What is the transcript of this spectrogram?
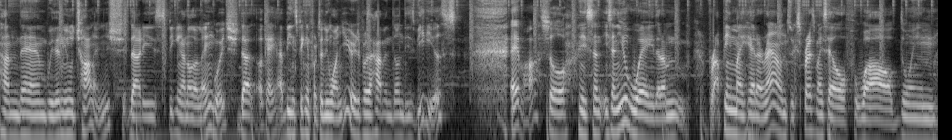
and then with a new challenge that is speaking another language. That okay, I've been speaking for 21 years, but I haven't done these videos ever. So it's, an, it's a new way that I'm wrapping my head around to express myself while doing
